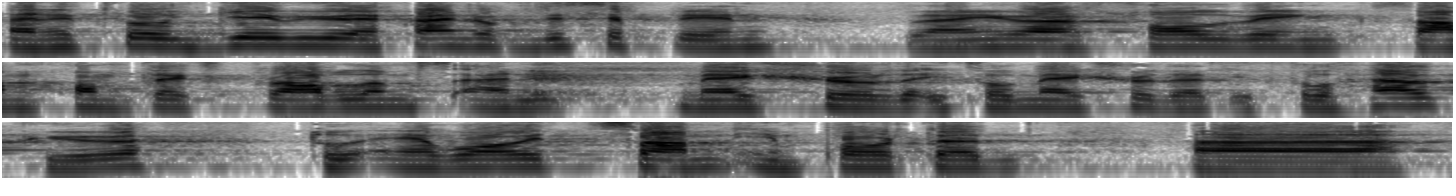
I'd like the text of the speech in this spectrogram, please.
and it will give you a kind of discipline when you are solving some complex problems and make sure that it will make sure that it will help you to avoid some important uh,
